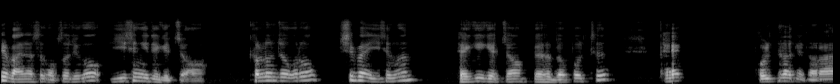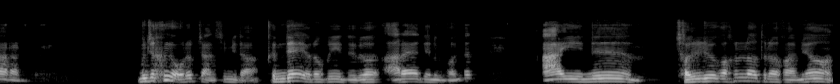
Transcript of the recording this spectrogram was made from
10의 마이너스가 없어지고 2승이 되겠죠. 결론적으로 10의 2승은 100이겠죠. 그래서 몇 볼트? 100 볼트가 되더라라는 거예요. 문제 크게 어렵지 않습니다. 근데 여러분이 늘 알아야 되는 거는 I는 전류가 흘러 들어가면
